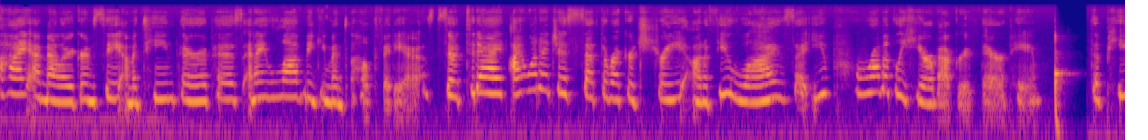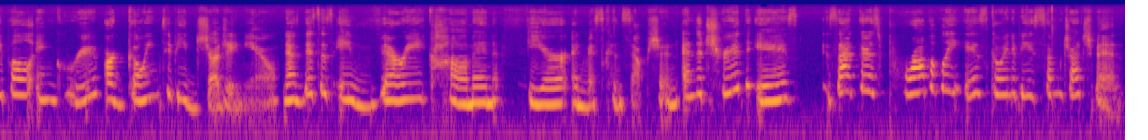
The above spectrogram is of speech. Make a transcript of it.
Hi, I'm Mallory Grimste. I'm a teen therapist and I love making mental health videos. So today, I want to just set the record straight on a few lies that you probably hear about group therapy the people in group are going to be judging you. Now, this is a very common fear and misconception. And the truth is, is that there's probably is going to be some judgment.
